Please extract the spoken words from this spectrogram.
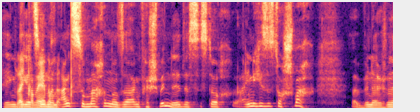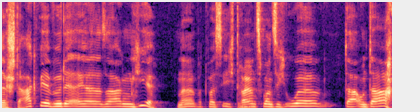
irgendwie jetzt jemand ja Angst zu machen und sagen, verschwinde, das ist doch, eigentlich ist es doch schwach. Wenn er, wenn er stark wäre, würde er ja sagen, hier, ne, was weiß ich, 23 ja. Uhr, da und da,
